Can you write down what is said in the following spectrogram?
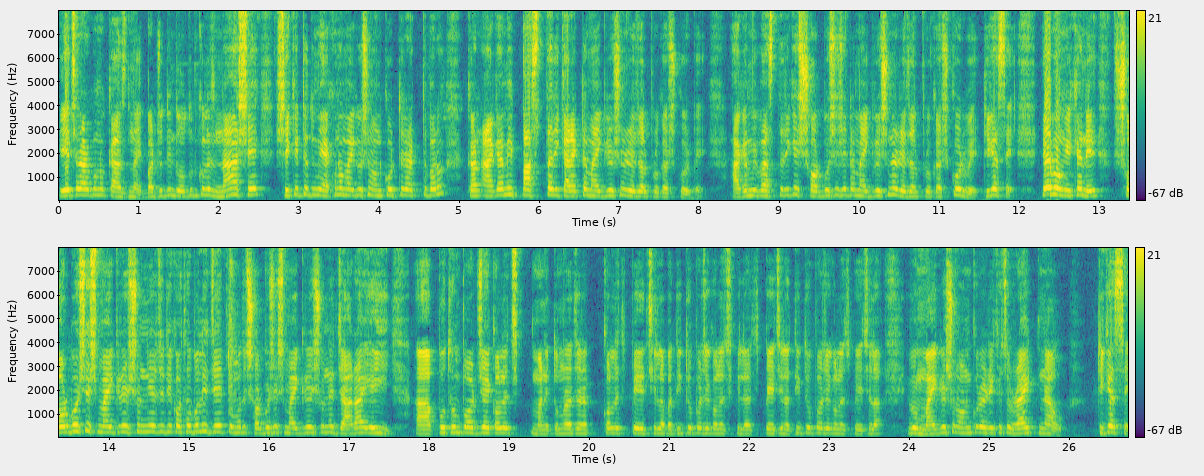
এছাড়া আর কোনো কোনো কাজ নাই। বাট যদি নতুন কলেজ না আসে, সেক্ষেত্রে তুমি এখনও মাইগ্রেশন অন করতে রাখতে পারো। কারণ আগামী পাঁচ তারিখ আরেকটা মাইগ্রেশনের রেজাল্ট প্রকাশ করবে। আগামী পাঁচ তারিখে সর্বশেষ একটা মাইগ্রেশনের রেজাল্ট প্রকাশ করবে, ঠিক আছে? এবং এখানে সর্বশেষ মাইগ্রেশন নিয়ে যদি কথা বলি, যে তোমাদের সর্বশেষ মাইগ্রেশনে যারা এই প্রথম পর্যায়ে কলেজ মানে তোমরা যারা কলেজ পেয়েছিলা বা দ্বিতীয় পর্যায়ে কলেজ পেয়েছিলা, তৃতীয় পর্যায়ে কলেজ পেয়েছিলা এবং মাইগ্রেশন অন করে রেখেছো রাইট নাও ঠিক আছে?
